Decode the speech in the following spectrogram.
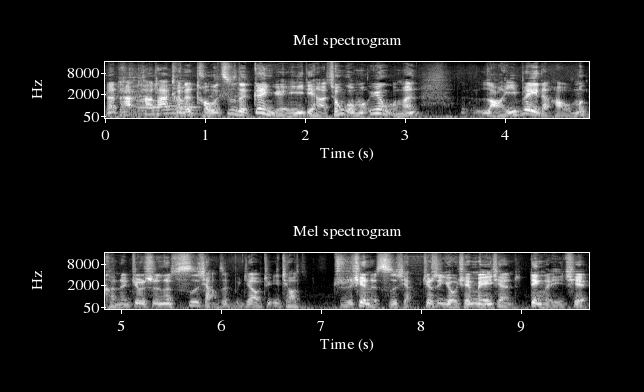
那他他他可能投资的更远一点哈。从我们因为我们老一辈的哈，我们可能就是那思想是比较就一条直线的思想，就是有钱没钱定了一切。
